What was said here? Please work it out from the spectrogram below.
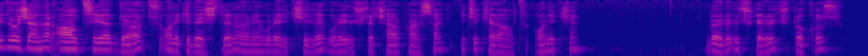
Hidrojenler 6'ya 4, 12 de eşitleyelim. Örneğin buraya 2 ile burayı 3 ile çarparsak 2 kere 6 12 bölü 3 kere 3 9.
